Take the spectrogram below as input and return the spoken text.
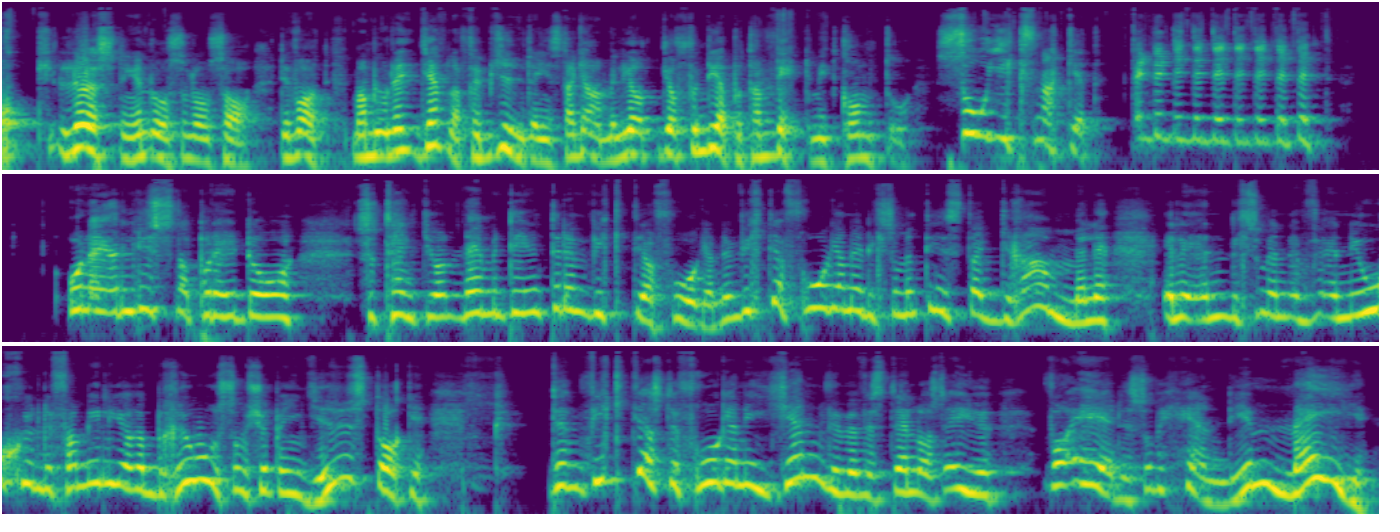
Och lösningen då som de sa, det var att man borde jävla förbjuda Instagram. Eller jag, jag funderar på att ta väck mitt konto. Så gick snacket! Och när jag lyssnar på det idag så tänkte jag, nej men det är inte den viktiga frågan. Den viktiga frågan är liksom inte Instagram eller, eller en, liksom en, en oskyldig familj i Örebro som köper en ljusstake. Den viktigaste frågan igen vi behöver ställa oss är ju, vad är det som händer i mig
